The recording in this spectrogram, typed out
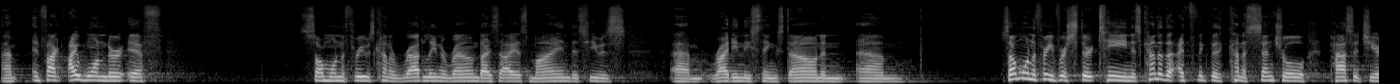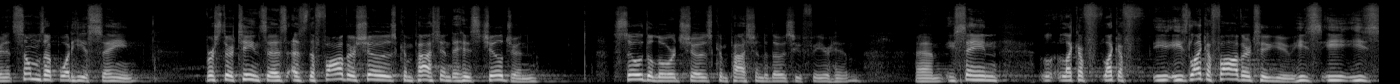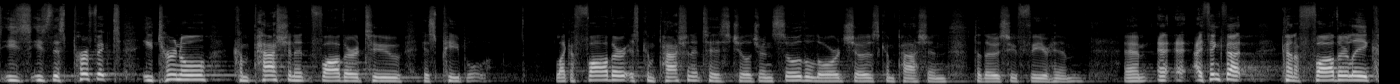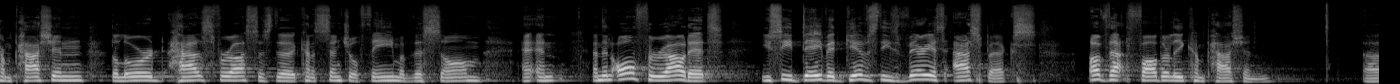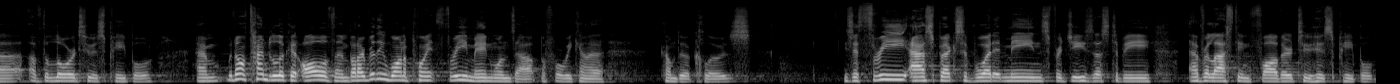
Um, in fact, I wonder if Psalm 103 was kind of rattling around Isaiah's mind as he was um, writing these things down. And um, Psalm 103, verse 13, is kind of, the, I think, the kind of central passage here, and it sums up what he is saying. Verse 13 says, As the Father shows compassion to his children, so the Lord shows compassion to those who fear him. Um, he's saying, like a, like a, he's like a father to you. He's, he's, he's, he's this perfect, eternal, compassionate father to his people. Like a father is compassionate to his children, so the Lord shows compassion to those who fear him. Um, I think that kind of fatherly compassion the Lord has for us is the kind of central theme of this psalm. And, and then all throughout it, you see David gives these various aspects of that fatherly compassion uh, of the Lord to his people. And we don't have time to look at all of them, but I really want to point three main ones out before we kind of come to a close. These are three aspects of what it means for Jesus to be everlasting Father to his people.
